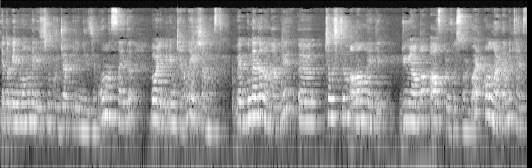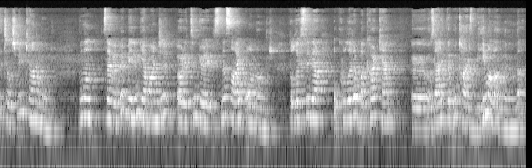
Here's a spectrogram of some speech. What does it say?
ya da benim onunla iletişim kuracak bir İngilizcem olmasaydı böyle bir imkana erişemezdim. Ve bu neden önemli? E, çalıştığım alanla ilgili dünyada az profesör var. Onlardan bir tanesi çalışma imkanım oldu. Bunun sebebi benim yabancı öğretim görevlisine sahip olmamdır. Dolayısıyla okullara bakarken e, özellikle bu tarz bilim alanlarında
